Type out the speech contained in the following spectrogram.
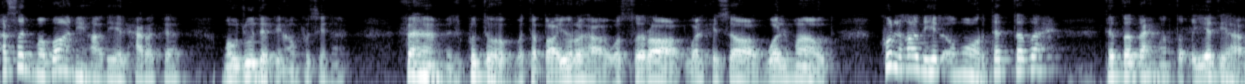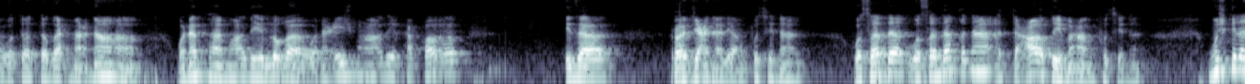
أصل مباني هذه الحركة موجودة في أنفسنا. فهم الكتب وتطايرها والصراط والحساب والموت كل هذه الأمور تتضح تتضح منطقيتها وتتضح معناها ونفهم هذه اللغة ونعيش مع هذه الحقائق إذا راجعنا لأنفسنا وصدق وصدقنا التعاطي مع أنفسنا. مشكلة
